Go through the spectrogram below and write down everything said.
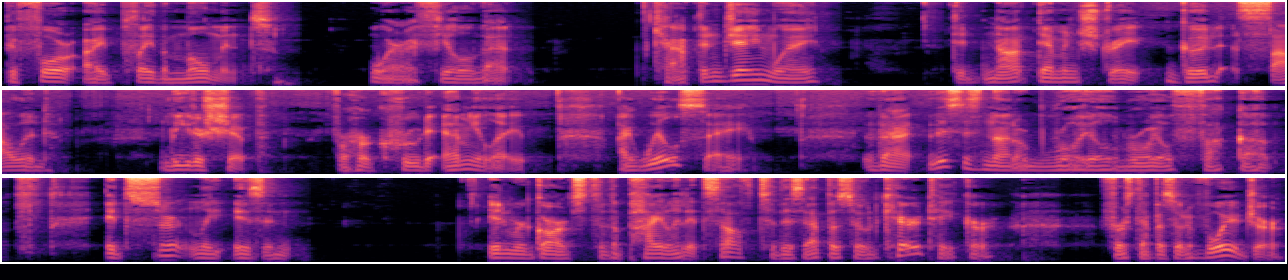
before I play the moment where I feel that Captain Janeway did not demonstrate good, solid leadership for her crew to emulate, I will say that this is not a royal, royal fuck up. It certainly isn't in regards to the pilot itself, to this episode, Caretaker, first episode of Voyager.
